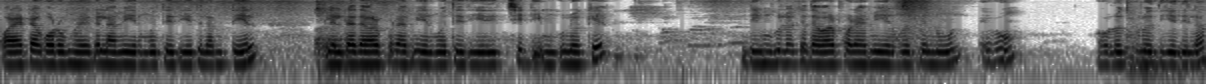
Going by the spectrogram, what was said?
কড়াইটা গরম হয়ে গেলে আমি এর মধ্যে দিয়ে দিলাম তেল। তেলটা দেওয়ার পরে আমি এর মধ্যে দিয়ে দিচ্ছি ডিমগুলোকে। ডিমগুলোকে দেওয়ার পরে আমি এর মধ্যে নুন এবং হলুদ গুঁড়ো দিয়ে দিলাম।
